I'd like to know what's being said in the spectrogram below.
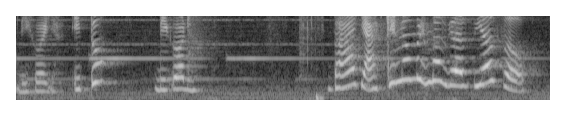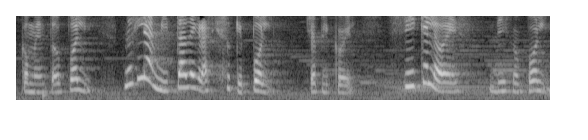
dijo ella. ¿Y tú? Digori. Vaya, qué nombre más gracioso, comentó Polly. No es la mitad de gracioso que Polly, replicó él. Sí que lo es, dijo Polly.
